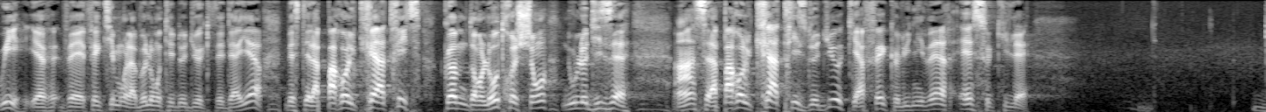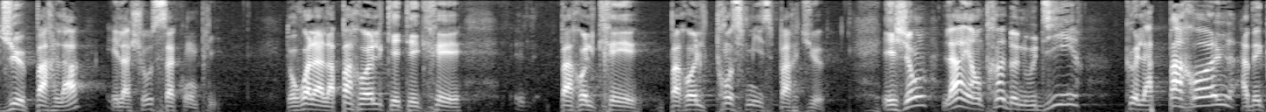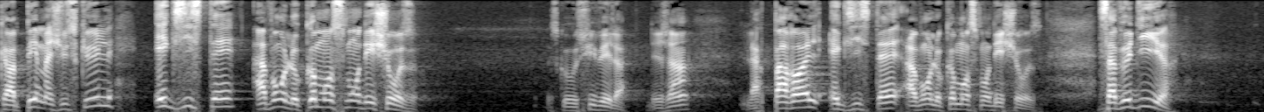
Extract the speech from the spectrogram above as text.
Oui, il y avait effectivement la volonté de Dieu qui était derrière, mais c'était la parole créatrice, comme dans l'autre chant nous le disait. Hein, c'est la parole créatrice de Dieu qui a fait que l'univers est ce qu'il est. Dieu parla et la chose s'accomplit. Donc voilà la parole qui été créée, parole créée, parole transmise par Dieu. Et Jean, là, est en train de nous dire que la parole, avec un P majuscule, existait avant le commencement des choses. Est-ce que vous suivez là Déjà, la parole existait avant le commencement des choses. Ça veut dire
